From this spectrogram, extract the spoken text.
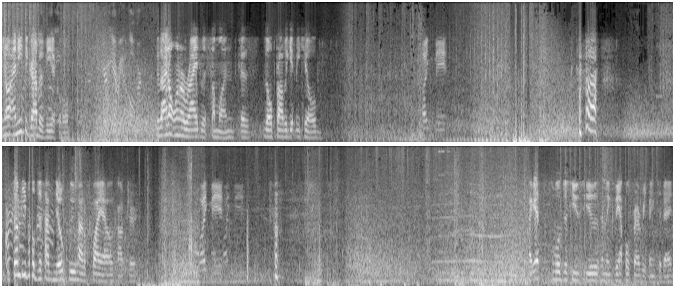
You know, I need to grab a vehicle. Your area, over. Because I don't want to ride with someone, because they'll probably get me killed. like me. Some people just have no clue how to fly a helicopter. Like me. I guess we'll just use you as an example for everything today.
